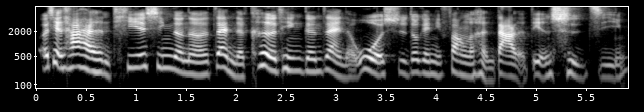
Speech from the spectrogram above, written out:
而且它还很贴心的呢，在你的客厅跟在你的卧室都给你放了很大的电视机。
